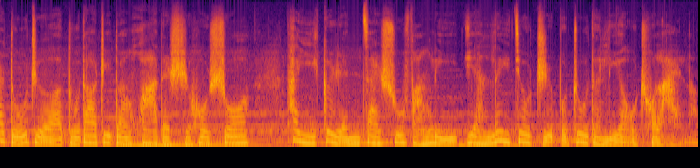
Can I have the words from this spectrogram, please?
豆瓣读者读到这段话的时候说，他一个人在书房里，眼泪就止不住的流出来了。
